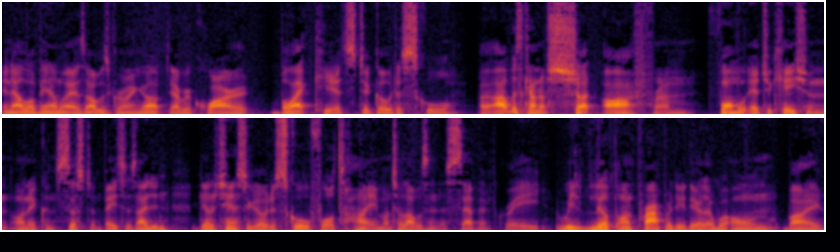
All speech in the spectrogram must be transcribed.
in Alabama as I was growing up that required black kids to go to school. Uh, I was kind of shut off from formal education on a consistent basis. I didn't get a chance to go to school full time until I was in the seventh grade. We lived on property there that were owned by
